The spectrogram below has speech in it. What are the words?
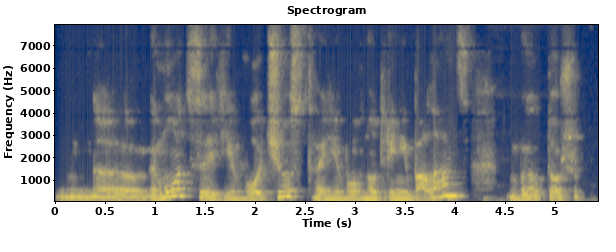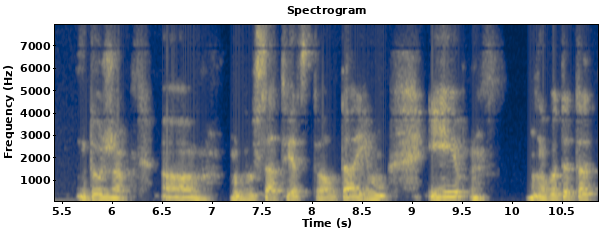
эмоции, его чувства, его внутренний баланс был тоже тоже э, соответствовал да, ему. И вот эта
